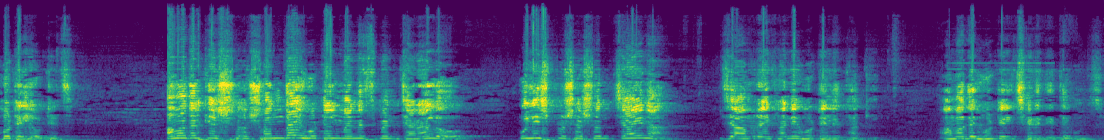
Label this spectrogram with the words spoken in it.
হোটেলে উঠেছে। আমাদেরকে সন্ধ্যায় হোটেল ম্যানেজমেন্ট জানালো, পুলিশ প্রশাসন চায় না যে আমরা এখানে হোটেলে থাকি। আমাদের হোটেল ছেড়ে দিতে বলছে।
